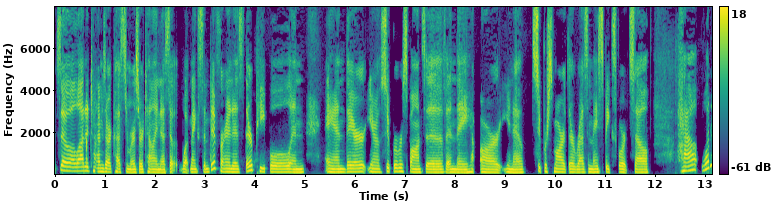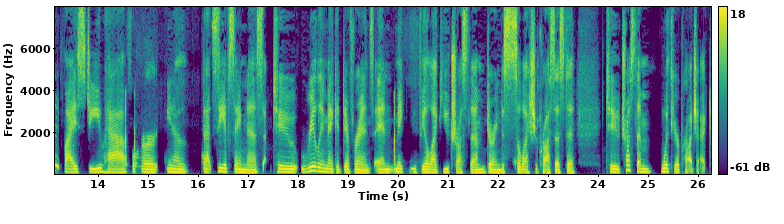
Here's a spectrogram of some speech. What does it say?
so a lot of times our customers are telling us that what makes them different is they're people and and they're you know super responsive and they are you know super smart their resume speaks for itself how what advice do you have for you know that sea of sameness to really make a difference and make you feel like you trust them during the selection process to to trust them with your project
